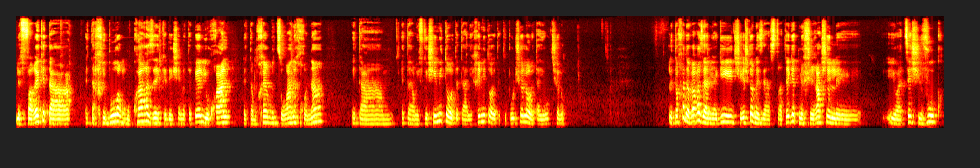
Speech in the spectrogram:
לפרק את, ה, את החיבור המוכר הזה כדי שמטפל יוכל לתמחר בצורה נכונה את, ה, את המפגשים איתו, את התהליכים איתו, את הטיפול שלו, את הייעוץ שלו. לתוך הדבר הזה אני אגיד שיש גם איזו אסטרטגיית מכירה של אה, יועצי שיווק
